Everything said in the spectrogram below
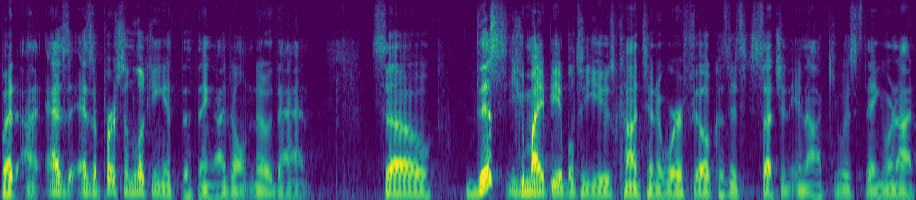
But I, as as a person looking at the thing, I don't know that. So this you might be able to use content aware fill because it's such an innocuous thing. We're not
